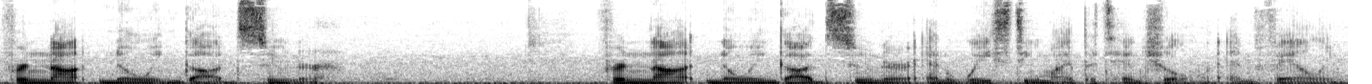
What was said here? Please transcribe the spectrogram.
for not knowing God sooner, for not knowing God sooner and wasting my potential and failing.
